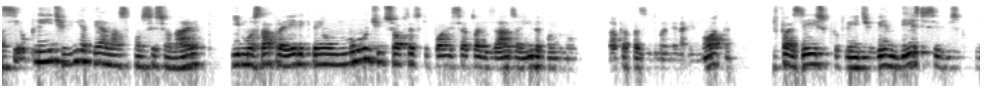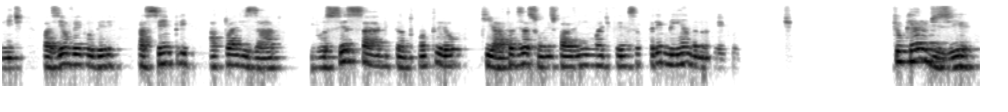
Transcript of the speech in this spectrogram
Se o cliente vir até a nossa concessionária e mostrar para ele que tem um monte de softwares que podem ser atualizados ainda quando não dá para fazer de maneira remota, fazer isso para o cliente, vender esse serviço para o cliente, fazer o veículo dele estar tá sempre atualizado. E você sabe, tanto quanto eu, que atualizações fazem uma diferença tremenda no veículo. O que eu quero dizer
